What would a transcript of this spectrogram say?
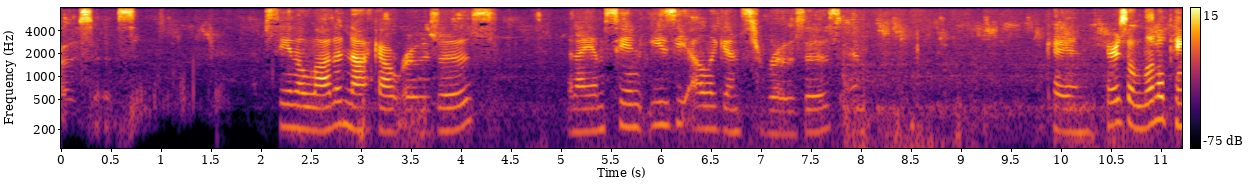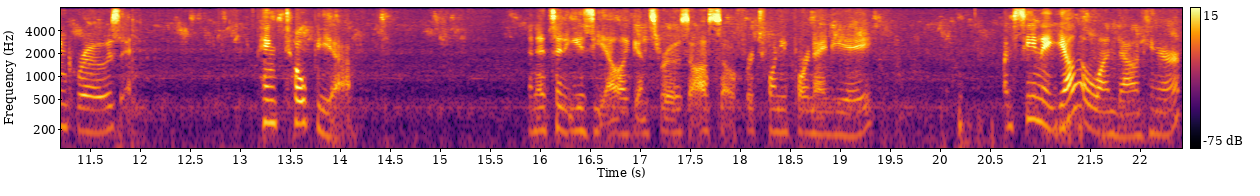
roses? I'm seeing a lot of knockout roses. And I am seeing easy elegance roses. And Okay, and here's a little pink rose. Pinktopia. And it's an easy elegance rose also for $24.98. I'm seeing a yellow one down here.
